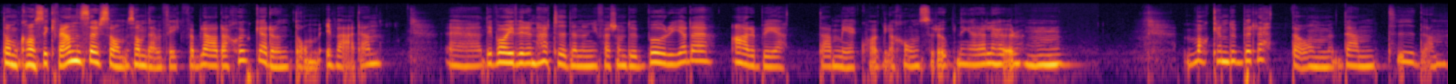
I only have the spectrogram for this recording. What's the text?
de konsekvenser som, som den fick för blödarsjuka runt om i världen. Eh, det var ju vid den här tiden ungefär som du började arbeta med koagulationsrubbningar, eller hur? Mm. Vad kan du berätta om den tiden?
